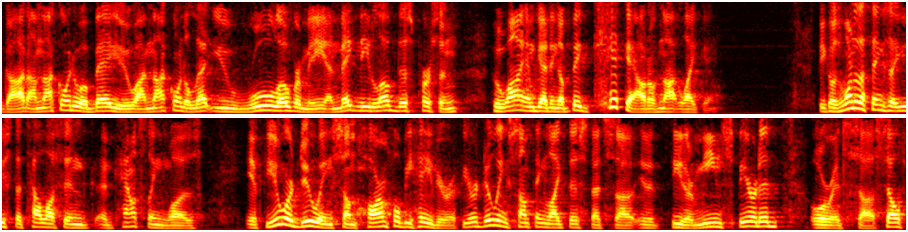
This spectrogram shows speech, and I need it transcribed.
God. I'm not going to obey you. I'm not going to let you rule over me and make me love this person who I am getting a big kick out of not liking. Because one of the things they used to tell us in, in counseling was if you are doing some harmful behavior, if you're doing something like this that's uh, either mean spirited or it's uh, self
